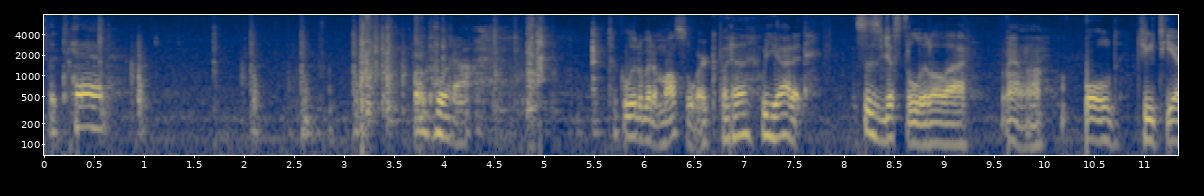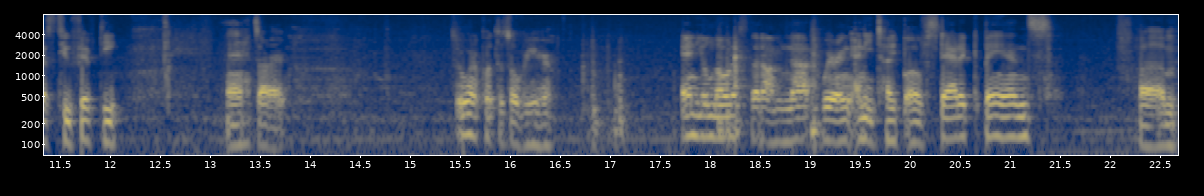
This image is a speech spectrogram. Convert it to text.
the tab and pull it out. Took a little bit of muscle work, but uh, we got it. This is just a little, uh, I don't know, old GTS 250. Eh, it's alright. So we're going to put this over here. And you'll notice that I'm not wearing any type of static bands. Um,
